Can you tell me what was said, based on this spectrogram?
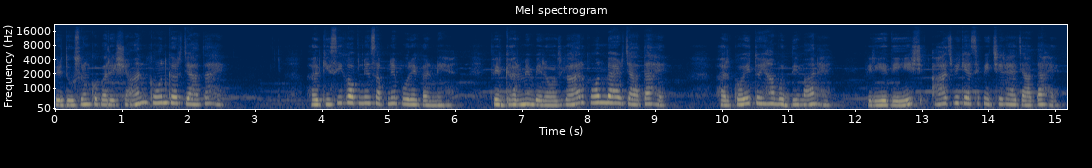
फिर दूसरों को परेशान कौन कर जाता है? हर किसी को अपने सपने पूरे करने हैं। फिर घर में बेरोजगार कौन बैठ जाता है? हर कोई तो यहाँ बुद्धिमान है। फिर ये देश आज भी कैसे पीछे रह जाता है?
